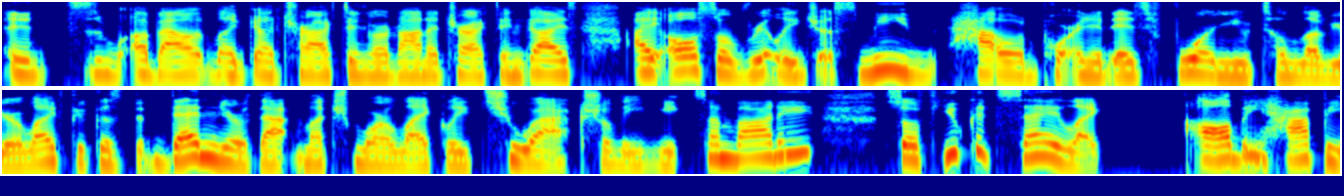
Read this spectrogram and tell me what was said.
it's about like attracting or not attracting guys i also really just mean how important it is for you to love your life because then you're that much more likely to actually meet somebody so if you could say like I'll be happy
